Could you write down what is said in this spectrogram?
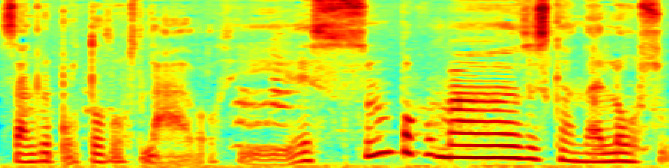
sangre por todos lados. Y es un poco más escandaloso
